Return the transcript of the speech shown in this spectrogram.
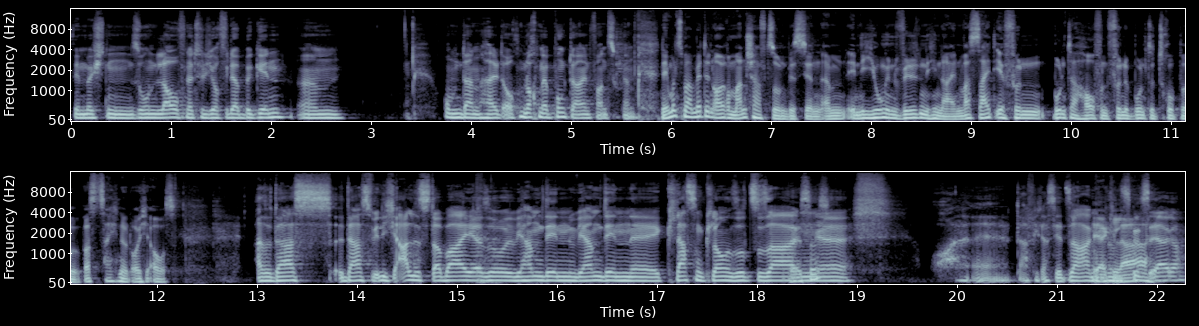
wir möchten so einen Lauf natürlich auch wieder beginnen. Ähm, um dann halt auch noch mehr Punkte einfahren zu können. Nehmen uns mal mit in eure Mannschaft so ein bisschen, ähm, in die jungen Wilden hinein. Was seid ihr für ein bunter Haufen, für eine bunte Truppe? Was zeichnet euch aus? Also das, da ist wirklich alles dabei. Also wir haben den, wir haben den äh, Klassenclown sozusagen. Äh, oh, äh, darf ich das jetzt sagen? Ja klar. Sonst gibt's Ärger.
